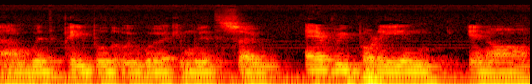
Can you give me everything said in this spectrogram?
um, with the people that we we're working with. So everybody in in our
